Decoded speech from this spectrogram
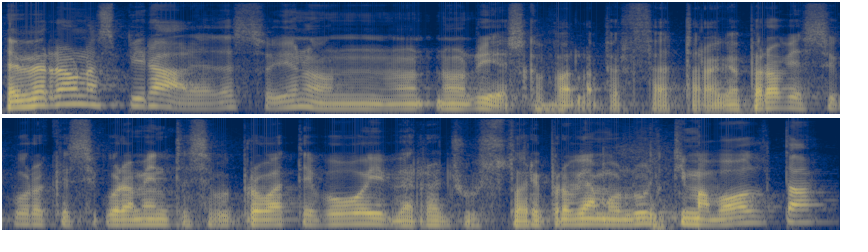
E verrà una spirale Adesso io non, non, non, riesco a farla perfetta raga Però vi assicuro che sicuramente se provate voi verrà giusto. Riproviamo l'ultima volta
